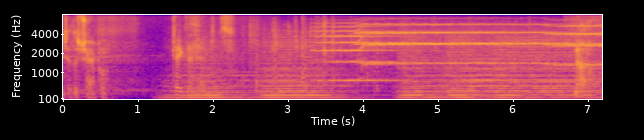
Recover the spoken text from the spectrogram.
Into the chapel. Take the handles. Now.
